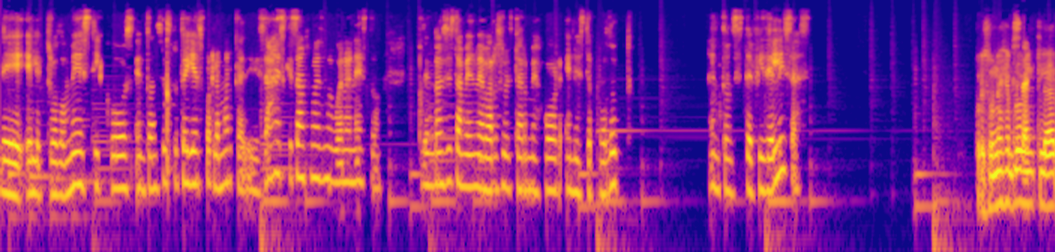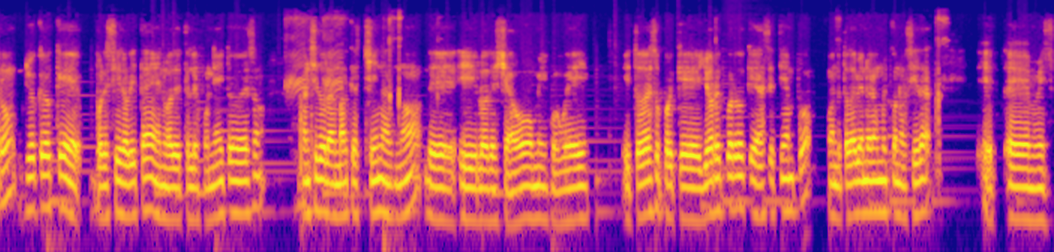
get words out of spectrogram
de electrodomésticos. Entonces tú te guías por la marca y dices, ah, es que Samsung es muy bueno en esto. Entonces también me va a resultar mejor en este producto. Entonces te fidelizas. Pues un ejemplo bien claro, yo creo que, por decir, ahorita en lo de telefonía y todo eso, han sido las marcas chinas, ¿no? De, y lo de Xiaomi, Huawei, y todo eso, porque yo recuerdo que hace tiempo, cuando todavía no eran muy conocidas, eh, eh, mis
